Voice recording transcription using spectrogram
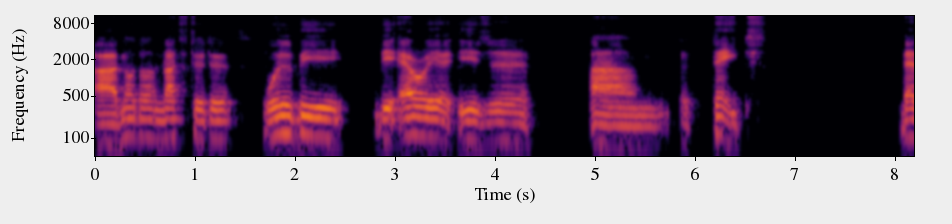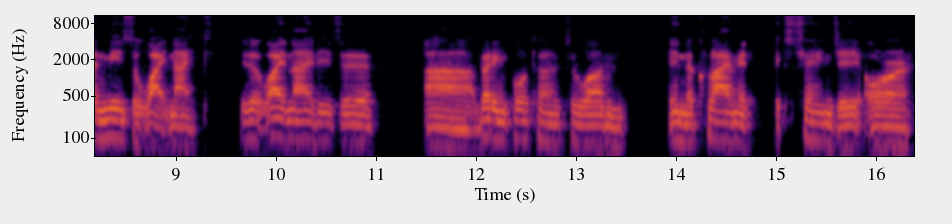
uh, northern latitude will be the area is uh, um, the date. That means the white night. The white night is uh, uh, very important to um, in the climate exchange or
